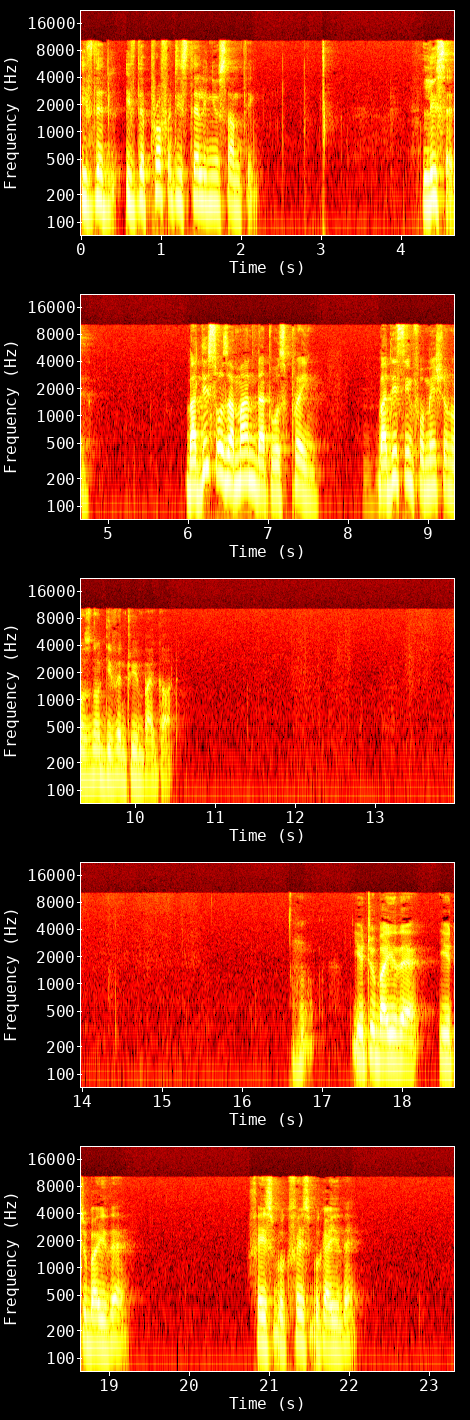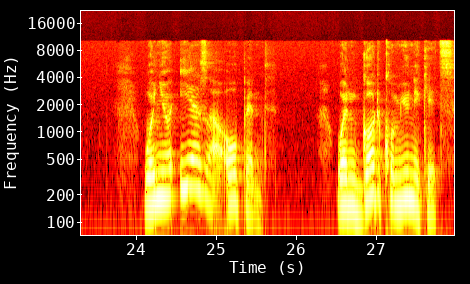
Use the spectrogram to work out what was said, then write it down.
if the, if the prophet is telling you something, listen. But this was a man that was praying, but this information was not given to him by God. YouTube, are you there? YouTube, are you there? Facebook, Facebook, are you there? When your ears are opened, when God communicates,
